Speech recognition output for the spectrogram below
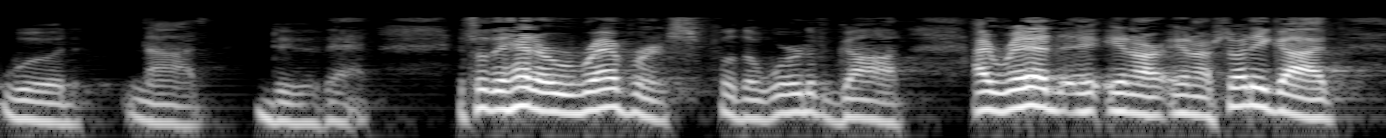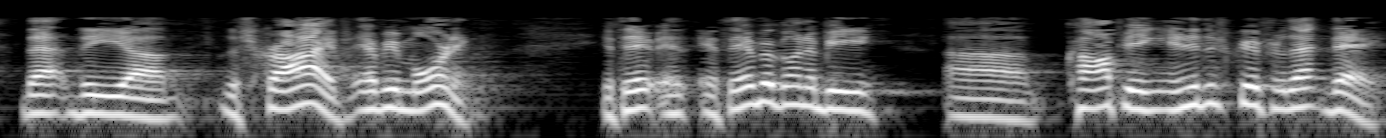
would not do that. And so they had a reverence for the Word of God. I read in our in our study guide that the uh, the scribes every morning, if they if they were going to be uh, copying any of the Scripture that day,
